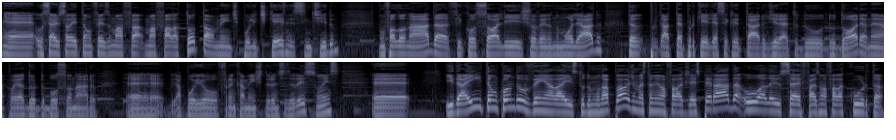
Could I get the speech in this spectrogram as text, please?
É, o Sérgio Saleitão fez uma, fa uma fala totalmente politiquês nesse sentido. Não falou nada, ficou só ali chovendo no molhado, até porque ele é secretário direto do, do Dória, né, apoiador do Bolsonaro, é, apoiou francamente durante as eleições. É, e daí, então, quando vem a Laís, todo mundo aplaude, mas também é uma fala que já é esperada. O Ale Youssef faz uma fala curta,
